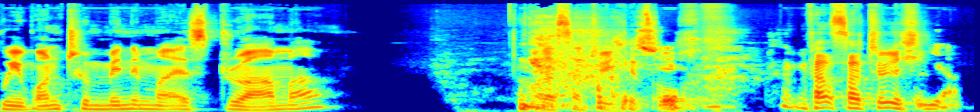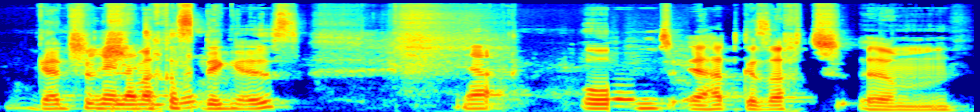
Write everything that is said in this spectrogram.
we want to minimize drama. Was natürlich jetzt auch, was natürlich ja. ein ganz schön Relativ schwaches Ding ist. Ja. Und er hat gesagt, ähm,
